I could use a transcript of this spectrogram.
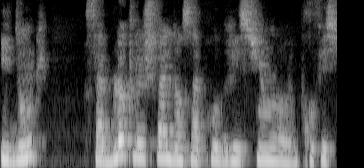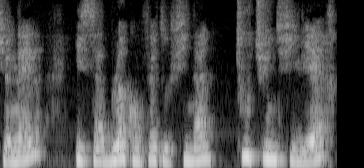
Et donc, ça bloque le cheval dans sa progression euh, professionnelle et ça bloque en fait au final toute une filière,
